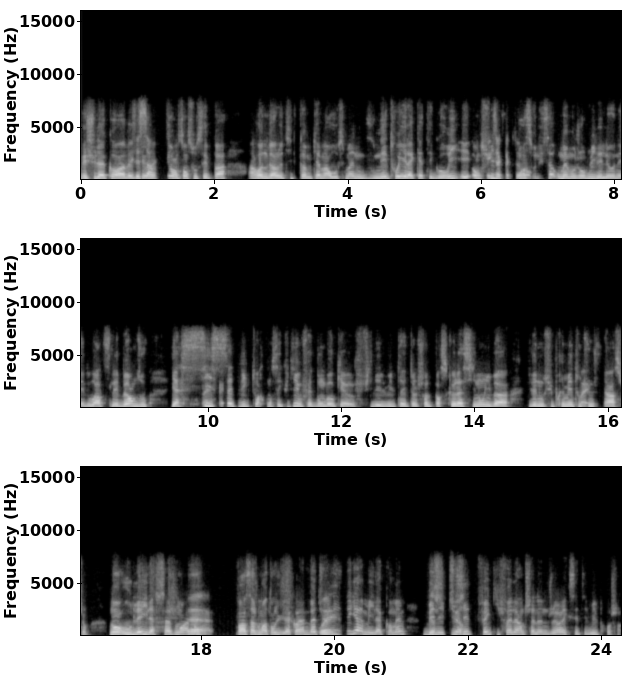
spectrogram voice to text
Mais je suis d'accord avec euh, ça. dans le sens où c'est pas un run vers le titre comme Kamaru Usman où vous nettoyez la catégorie et ensuite vous poinçonnez ça. Ou même aujourd'hui les Leon Edwards, les Burns où il y a 6-7 victoires consécutives, vous faites bon, bah ok, euh, filez-lui le title shot parce que là, sinon, il va, il va nous supprimer toute une génération. Non, Woodley, il a sagement attendu. Euh, enfin, sagement attendu, il a quand même battu les gars, mais il a quand même bénéficié du fait qu'il fallait un challenger et que c'était lui le prochain.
